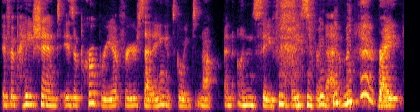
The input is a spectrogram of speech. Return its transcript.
if a patient is appropriate for your setting, it's going to not an unsafe place for them, right. right?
